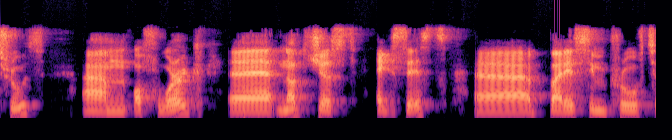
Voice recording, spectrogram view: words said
truth um, of work uh, not just exists uh, but it's improved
